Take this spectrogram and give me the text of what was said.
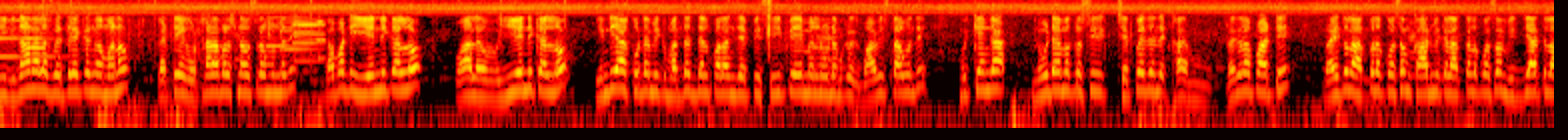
ఈ విధానాలకు వ్యతిరేకంగా మనం గట్టిగా కొట్లాడవలసిన అవసరం ఉన్నది. కాబట్టి ఈ ఎన్నికల్లో వాళ్ళ ఈ ఎన్నికల్లో ఇండియా కూటమికి మద్దతు తెలపాలని చెప్పి సిపిఐఎంఎల్ న్యూ డెమోక్రసీ భావిస్తూ ఉంది. ముఖ్యంగా న్యూ డెమోక్రసీ చెప్పేది ప్రజల పార్టీ రైతుల హక్కుల కోసం కార్మికుల హక్కుల కోసం విద్యార్థుల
